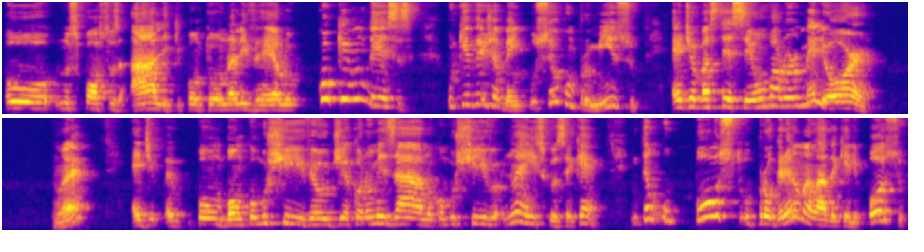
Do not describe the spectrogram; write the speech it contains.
ou nos postos Ali que pontuam na Livelo, qualquer um desses. Porque veja bem, o seu compromisso é de abastecer um valor melhor, não é? É de é pôr um bom combustível, de economizar no combustível. Não é isso que você quer? Então, o posto, o programa lá daquele posto,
